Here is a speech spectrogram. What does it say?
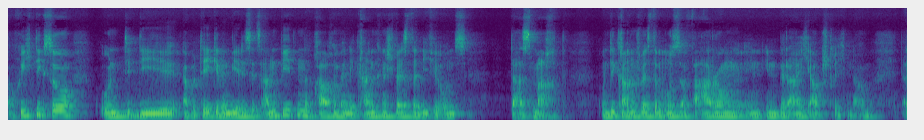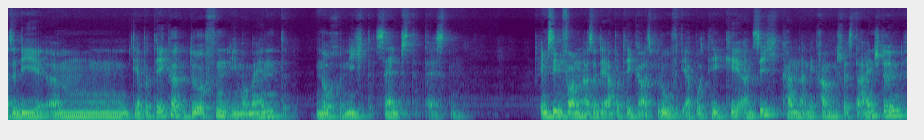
auch richtig so. Und die Apotheke, wenn wir das jetzt anbieten, dann brauchen wir eine Krankenschwester, die für uns das macht. Und die Krankenschwester muss Erfahrung im Bereich Abstrichen haben. Also die, ähm, die Apotheker dürfen im Moment noch nicht selbst testen. Im Sinn von, also der Apotheker als Beruf. Die Apotheke an sich kann eine Krankenschwester einstellen,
